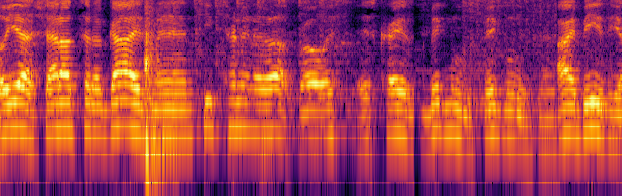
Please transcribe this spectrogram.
So yeah, shout out to the guys, man. Keep turning it up, bro. It's it's crazy. Big moves, big moves, man. Alright, be easy.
